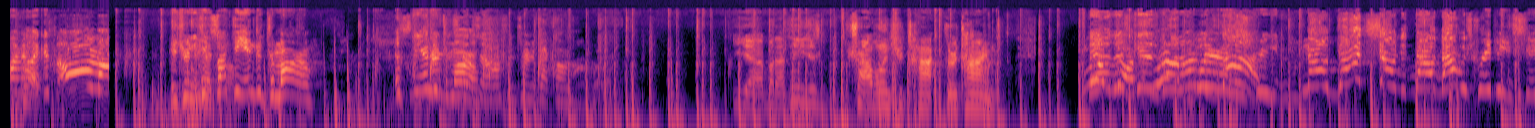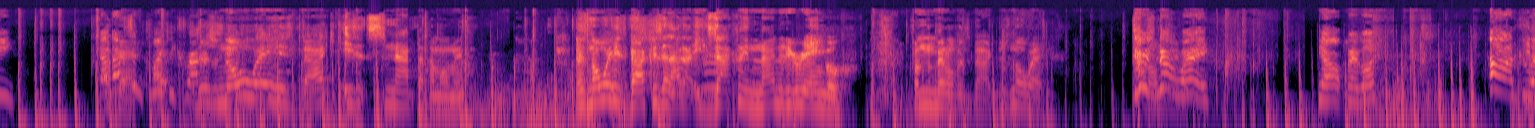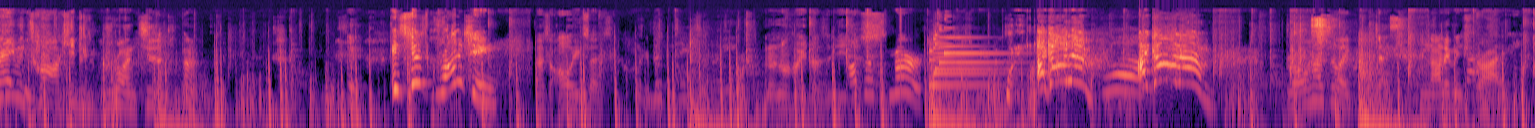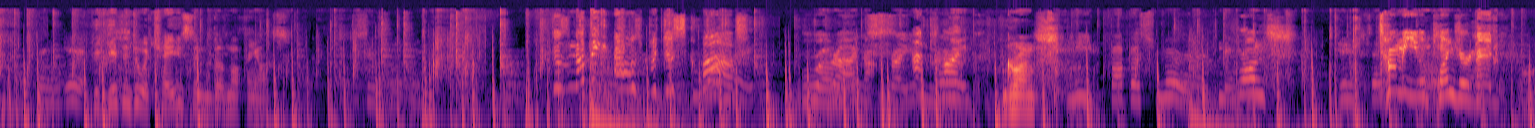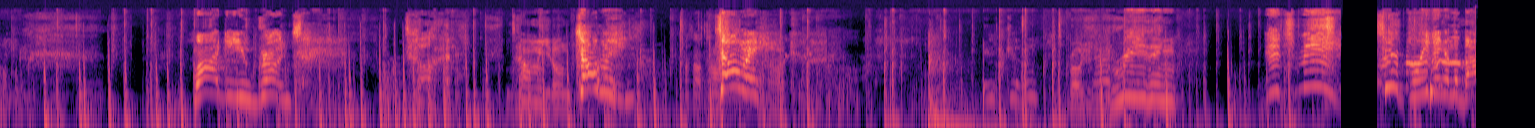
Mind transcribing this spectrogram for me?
I mean, like it's oh my. He turned his It's head like the end of tomorrow. It's the end of tomorrow. off and turn it back on. Yeah, but I think you just travel into time through time. What this the kid's crap going under was and that? treating- Now that sounded. Now that was creepy to see. Now that's some I- creepy crap. there's no way his back isn't snapped at the moment. There's no way his back isn't at an exactly 90 degree angle from the middle of his back. There's no way. There's don't no believe way. No, my boy. Oh, He great. didn't even talk. He just grunts. He's like, "Uh." It's just grunting. That's all he says. Look at that. I don't know how he does it. He Papa just. Smurf. it's. I got him! I got him! Bro has to like, like not even try. He gets into a chase and does nothing else. There's nothing else but just grunts. Bro, I got, bro, you're That's smart. right. Grunts. Me, Papa Smurf. Grunts. Tell me you plunge your head. Why do you grunt? Tell, tell me you don't. Tell me! I'll tell Tell me! to. Bro, just breathing.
